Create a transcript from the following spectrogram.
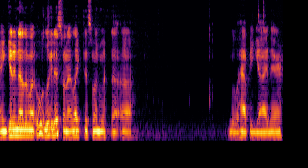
And get another one. Ooh, look at this one. I like this one with the uh, little happy guy there.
